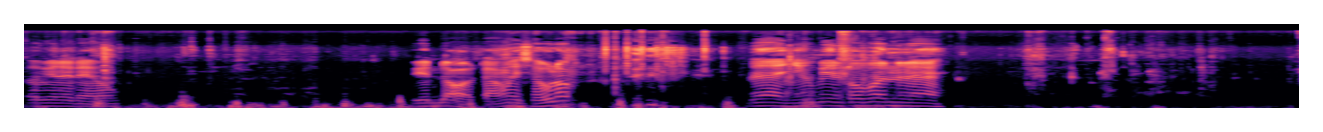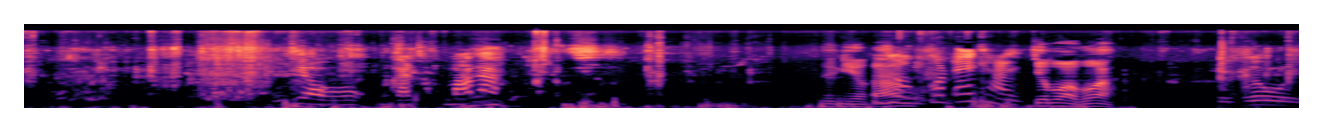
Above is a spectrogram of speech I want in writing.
Ơ viên này đẹp không? Viên đỏ trắng này xấu lắm đây này những viên có vân này, này. Kiểu cắt mắt à? Được nhiều cá không? Con ếch này. Chưa bỏ vô à? Rồi.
